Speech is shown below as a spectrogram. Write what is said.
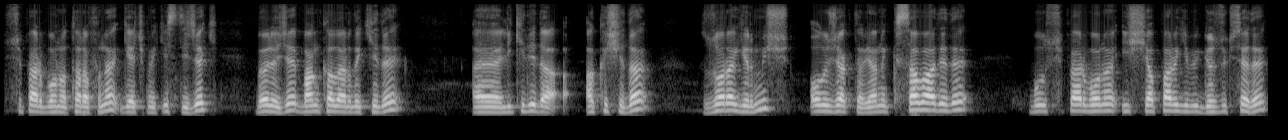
süper bono tarafına geçmek isteyecek. Böylece bankalardaki de e, likidite akışı da zora girmiş olacaktır. Yani kısa vadede bu süper bono iş yapar gibi gözükse de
